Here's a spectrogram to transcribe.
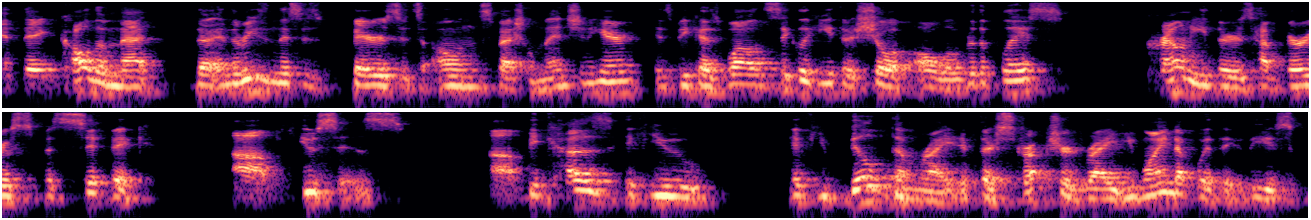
And they call them that, the, and the reason this is bears its own special mention here is because while cyclic ethers show up all over the place, crown ethers have very specific um uses. Uh, because if you, if you build them right, if they're structured right, you wind up with these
